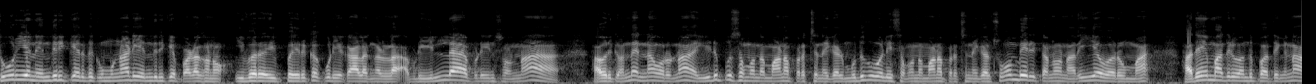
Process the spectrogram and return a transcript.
சூரியன் எந்திரிக்கிறதுக்கு முன்னாடி எந்திரிக்க பழகணும். இவர் இப்போ இருக்கக்கூடிய காலங்களில் அப்படி இல்லை அப்படின்னு சொன்னால் அவருக்கு வந்து என்ன வரும்னா இடுப்பு சம்மந்தமான பிரச்சனைகள் முதுகு வலி சம்மந்தமான பிரச்சனைகள் சோம்பேறித்தனம் நிறைய வருமா அதே மாதிரி வந்து பார்த்திங்கன்னா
